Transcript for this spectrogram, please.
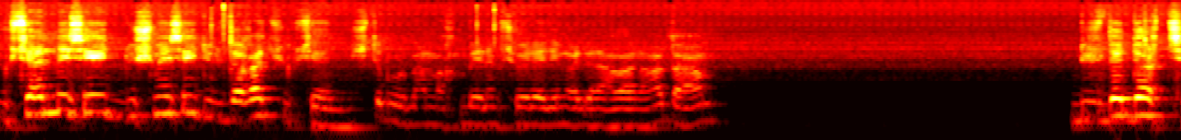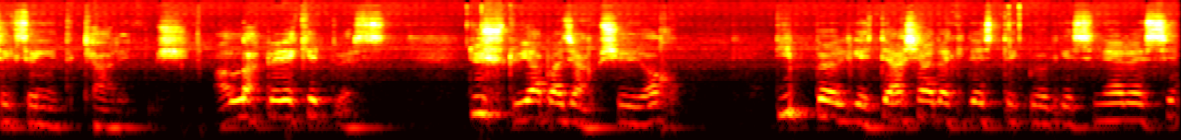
Yükselmeseydi, düşmeseydi yüzde kaç yükselmişti. Buradan bakın benim söylediğim yerden alan adam. Yüzde dört seksen yedi kar etmiş. Allah bereket versin. Düştü yapacak bir şey yok. Dip bölgesi aşağıdaki destek bölgesi neresi?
